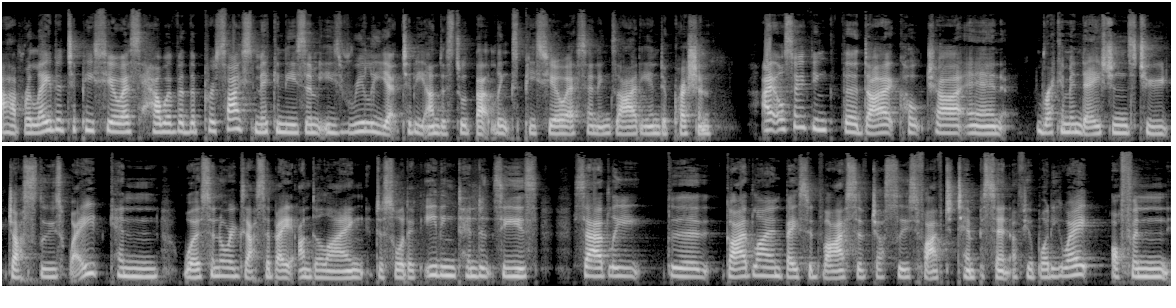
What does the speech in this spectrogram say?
uh, related to PCOS. However, the precise mechanism is really yet to be understood that links PCOS and anxiety and depression. I also think the diet culture and recommendations to just lose weight can worsen or exacerbate underlying disordered eating tendencies. Sadly, the guideline based advice of just lose 5 to 10% of your body weight often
